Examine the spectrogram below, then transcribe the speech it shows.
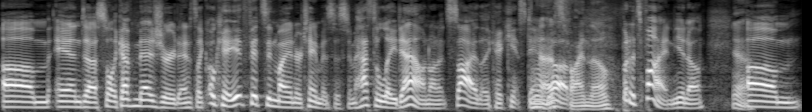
Um, and uh, so like I've measured, and it's like okay, it fits in my entertainment system. It has to lay down on its side, like I can't stand Yeah, up. that's fine, though. But it's fine, you know. Yeah. Um,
